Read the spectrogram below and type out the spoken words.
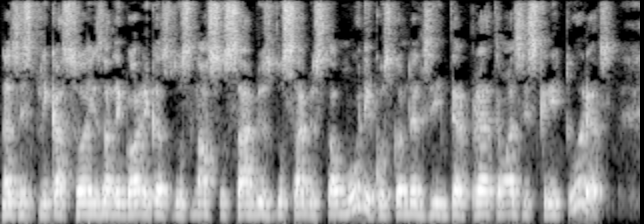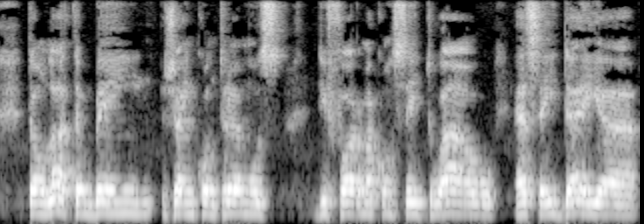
nas explicações alegóricas dos nossos sábios, dos sábios talmúdicos, quando eles interpretam as escrituras. Então lá também já encontramos de forma conceitual essa ideia,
